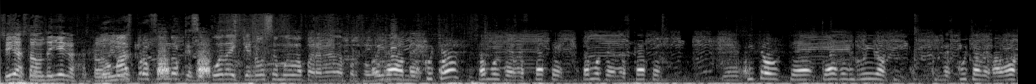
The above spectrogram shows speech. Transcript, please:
Sí, hasta donde llega. Hasta Lo donde más llega. profundo que se pueda y que no se mueva para nada, por favor. Oiga, ¿me escucha? Estamos de rescate, estamos de rescate. Necesito que, que haga un ruido si, si me escucha, de favor.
